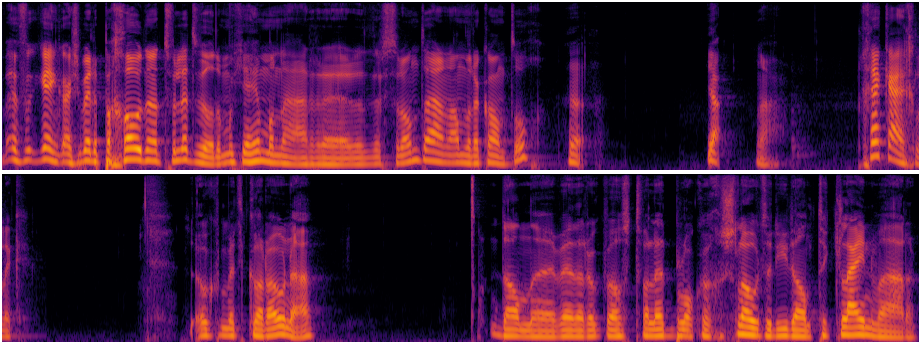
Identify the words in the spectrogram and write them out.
even kijken. Als je bij de pagode naar het toilet wil, dan moet je helemaal naar eh, het restaurant daar aan de andere kant, toch? Ja. Ja. Nou, gek eigenlijk. Ook met corona. Dan eh, werden er ook wel eens toiletblokken gesloten die dan te klein waren.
